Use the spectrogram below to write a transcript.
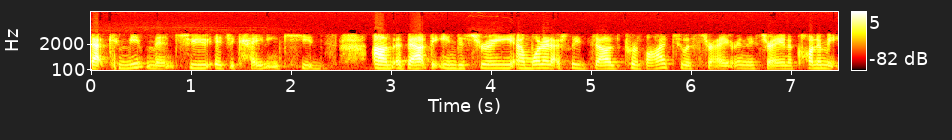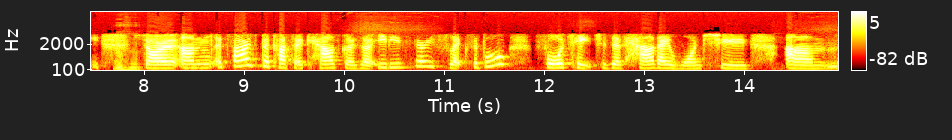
that commitment to educating kids um, about the industry and what it actually does provide to Australia and the Australian economy. Mm-hmm. So um, as far as Picasso Cows goes, though, it is very flexible for teachers of how they want to um,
